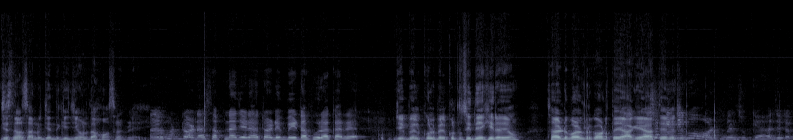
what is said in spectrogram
ਜਿਸ ਨਾਲ ਸਾਨੂੰ ਜ਼ਿੰਦਗੀ ਜਿਉਣ ਦਾ ਹੌਸਲਾ ਮਿਲਿਆ ਜੀ। ਹੁਣ ਤੁਹਾਡਾ ਸੁਪਨਾ ਜਿਹੜਾ ਤੁਹਾਡੇ ਬੇਟਾ ਪੂਰਾ ਕਰ ਰਿਹਾ। ਜੀ ਬਿਲਕੁਲ ਬਿਲਕੁਲ ਤੁਸੀਂ ਦੇਖ ਹੀ ਰਹੇ ਹੋ। ਥਰਡ ਵਰਲਡ ਰਿਕਾਰਡ ਤੇ ਆ ਗਿਆ ਤੇ ਵਿੱਚ ਕਿੰਨੇ ਕੋ ਅਵਾਰਡ ਮਿਲ ਚੁੱਕਿਆ ਹਜੇ ਤੱਕ?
